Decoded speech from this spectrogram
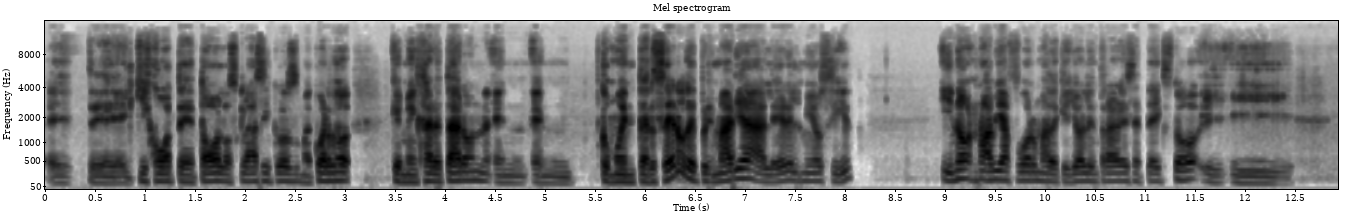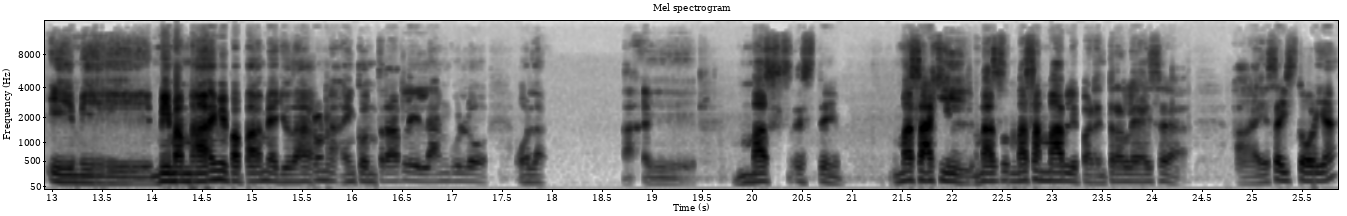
este, El Quijote, todos los clásicos. Me acuerdo que me enjaretaron en, en, como en tercero de primaria a leer el mío Cid y no, no había forma de que yo le entrara ese texto y, y, y mi, mi, mamá y mi papá me ayudaron a encontrarle el ángulo o la eh, más, este, más ágil, más, más amable para entrarle a esa, a esa historia,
